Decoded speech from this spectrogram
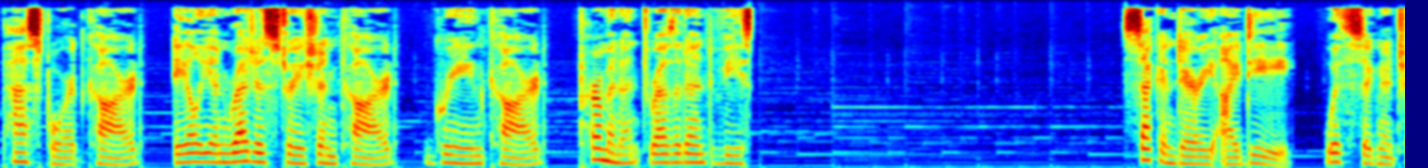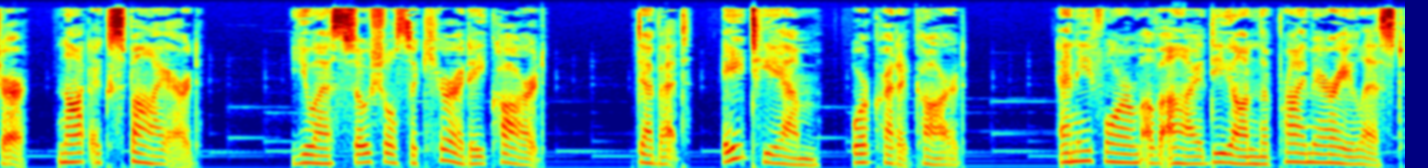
passport card, alien registration card, green card, permanent resident visa. Secondary ID, with signature, not expired. U.S. Social Security card. Debit, ATM, or credit card. Any form of ID on the primary list.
